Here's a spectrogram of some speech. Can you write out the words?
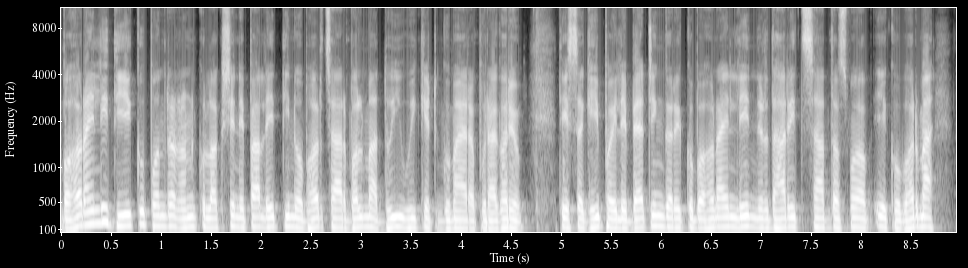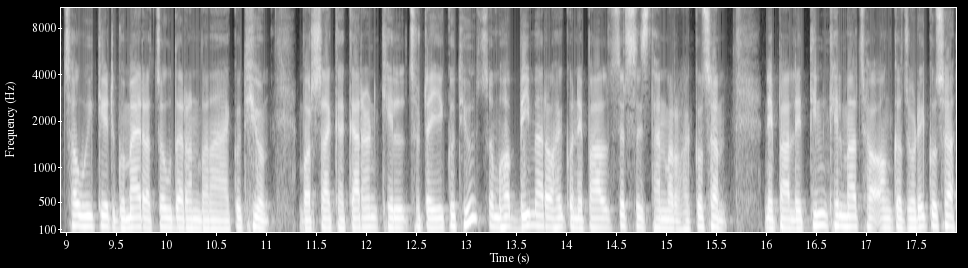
बहराइनले दिएको पन्ध्र रनको लक्ष्य नेपालले तीन ओभर चार बलमा दुई विकेट गुमाएर पुरा गर्यो। त्यसअघि पहिले ब्याटिङ गरेको बहराइनले निर्धारित सात दशमलव एक ओभरमा छ विकेट गुमाएर चौध रन बनाएको थियो। वर्षाका कारण खेल छुट्याइएको थियो। समूह बीमा रहेको नेपाल शीर्ष स्थानमा रहेको छ। नेपालले तिन खेलमा छ अङ्क जोडेको छ।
